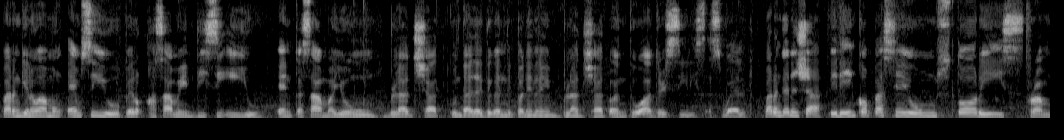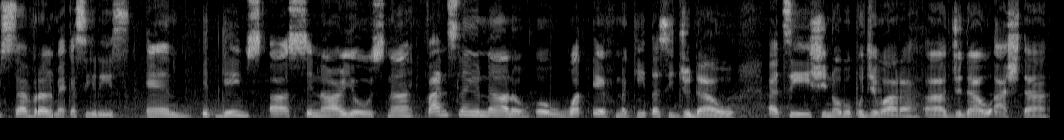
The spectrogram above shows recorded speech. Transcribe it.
Parang ginawa mong MCU pero kasama yung DCEU and kasama yung Bloodshot kung dadagdagan din pa nila yung Bloodshot onto other series as well. Parang ganun siya. Ini-encompass niya yung stories from several mecha series and it gives us scenarios na fans lang yun na ano, oh, what if nakita si Judao at si Shinobu Fujiwara, uh, Judao Ashita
